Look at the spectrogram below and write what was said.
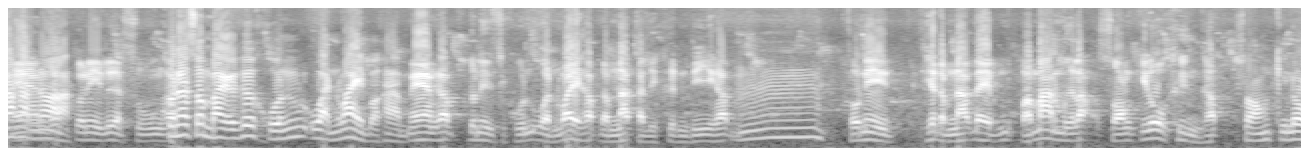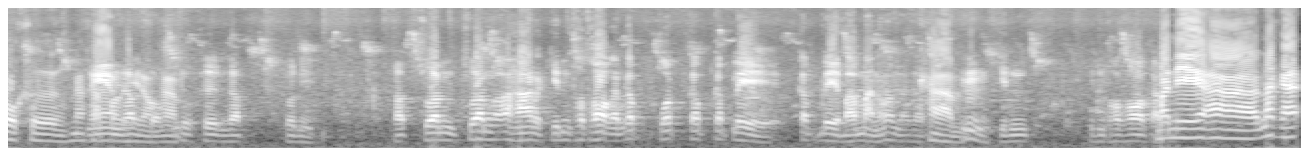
นะแมครับนคเนาะรับตัวนี้เลือดสูงคคุณรับสมบัติก็คือขุนอ้วนไหวบ่ครับแมนครับตัวนี้สิขุนอ้วนไว้ครับน้ำหนักก็จะขึ้นดีครับ อืมตัวนี้เทียบน้ำหนักได้ประมาณมือละ2กิโลครึ่งครับสองกิโลเคิงนะคแมรับนครับพี่น้องสองครับ กิโลครึ่งครับตัวนี้ ครับส่วนส่วนอาหารก็กินเท่าๆกันครับกับกับกับเล่กับเล่บามันเท่านั้นนะครับครับ อืมกินกินเท่าๆกัน วันนี้อ่ารายการ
